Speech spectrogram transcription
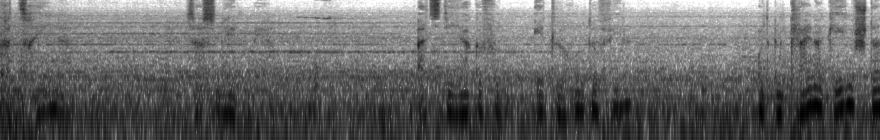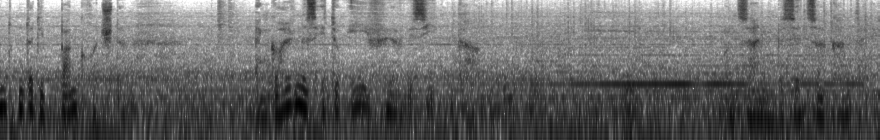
Katrine saß neben mir. Als die Jacke von Ethel runterfiel und ein kleiner Gegenstand unter die Bank rutschte, goldenes Etui für Visitenkarten. Und seinen Besitzer kannte ich.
